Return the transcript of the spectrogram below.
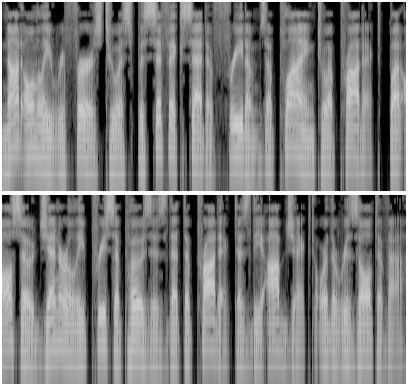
not only refers to a specific set of freedoms applying to a product, but also generally presupposes that the product is the object or the result of a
